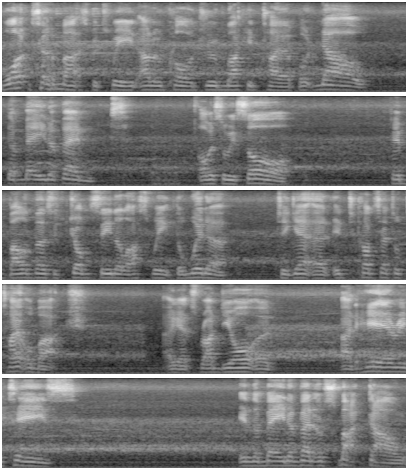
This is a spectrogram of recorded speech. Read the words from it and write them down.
What a match between Adam Cole and Drew McIntyre, but now the main event. Obviously, we saw Finn Balor versus John Cena last week, the winner to get an Intercontinental title match against Randy Orton. And here it is in the main event of SmackDown.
